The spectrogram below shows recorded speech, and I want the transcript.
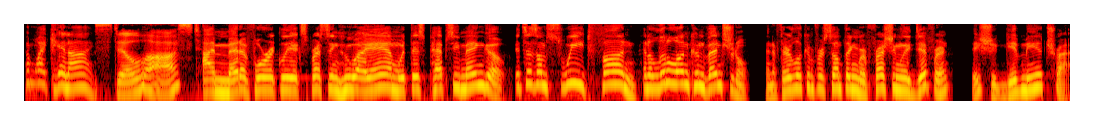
then why can't I? Still lost? I'm metaphorically expressing who I am with this Pepsi Mango. It says I'm sweet, fun, and a little unconventional. And if they're looking for something refreshingly different, they should give me a try.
